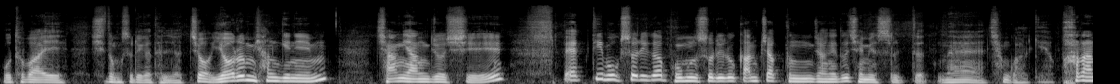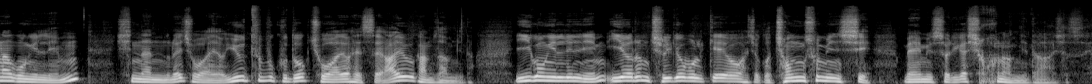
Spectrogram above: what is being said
오토바이 시동소리가 들렸죠. 여름 향기님, 장양조 씨, 백디 목소리가 보물소리로 깜짝 등장해도 재밌을 듯. 네, 참고할게요. 파라나공일님, 신난 노래 좋아요. 유튜브 구독 좋아요 했어요. 아유, 감사합니다. 2011님, 이 여름 즐겨볼게요 하셨고, 정수민 씨, 매미 소리가 시원합니다 하셨어요.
